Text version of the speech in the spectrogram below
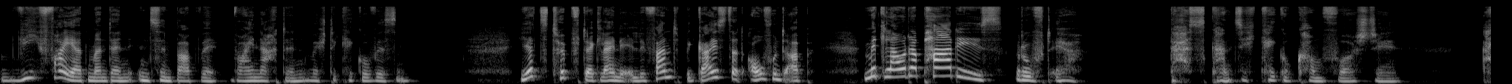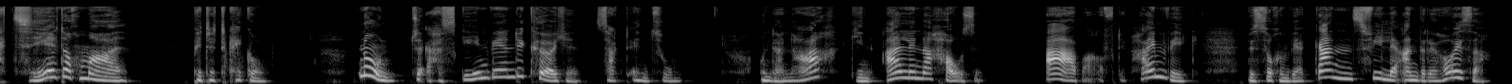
wie feiert man denn in Simbabwe Weihnachten, möchte Keko wissen. Jetzt hüpft der kleine Elefant begeistert auf und ab. Mit lauter Partys, ruft er. Das kann sich Keko kaum vorstellen. Erzähl doch mal, bittet Keko. Nun, zuerst gehen wir in die Kirche, sagt Enzu und danach gehen alle nach Hause. Aber auf dem Heimweg besuchen wir ganz viele andere Häuser.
